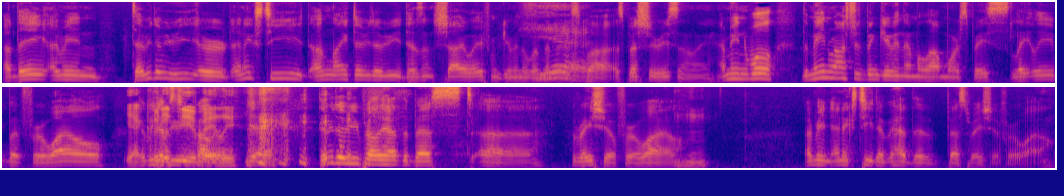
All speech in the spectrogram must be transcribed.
Are they? I mean, WWE or NXT, unlike WWE, doesn't shy away from giving the women their Yeah. spot, especially recently. I mean, well, the main roster's been giving them a lot more space lately, but for a while, yeah. WWE Kudos to you, probably- Bayley. Yeah, WWE probably had the best uh, ratio for a while. hmm I mean, NXT had the best ratio for a while.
